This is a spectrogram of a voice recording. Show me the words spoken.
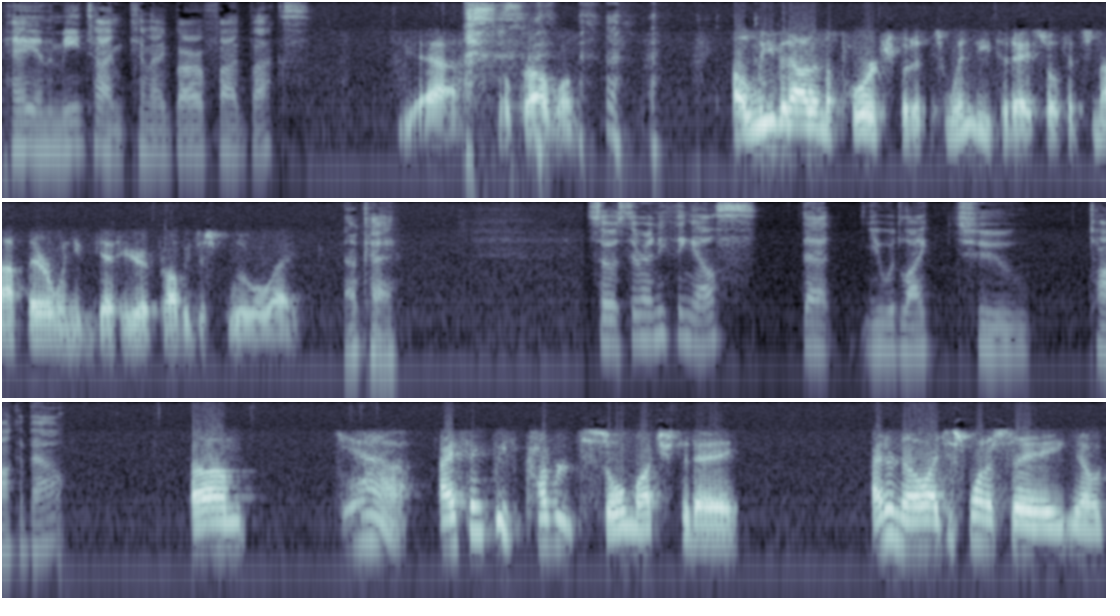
Hey, in the meantime, can I borrow five bucks? Yeah, no problem. I'll leave it out on the porch, but it's windy today, so if it's not there when you get here, it probably just blew away. Okay. So, is there anything else that you would like to talk about? Um, yeah, I think we've covered so much today. I don't know. I just want to say, you know,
